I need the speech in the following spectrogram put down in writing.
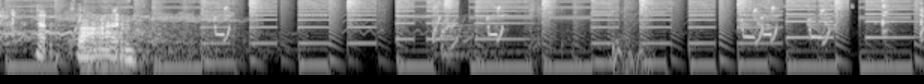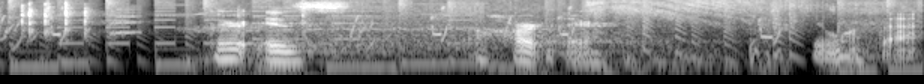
I have time. There is a heart there. You want that.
